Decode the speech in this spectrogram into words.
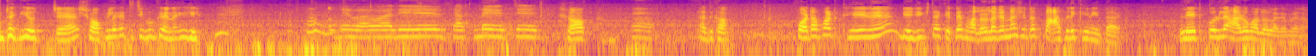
ওটা কি হচ্ছে হ্যাঁ? শখ লেগেছে চিকু খেয়ে নাকি ওরে বাবা রে থাকলে এতে শখ খা ফটাফট খেয়ে নে যে জিনিসটা খেতে ভালো লাগে না সেটা তাড়াতাড়ি খেয়ে নিতে হয় লেট করলে আরও ভালো লাগবে না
